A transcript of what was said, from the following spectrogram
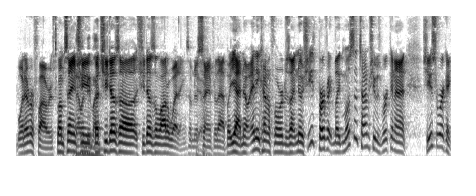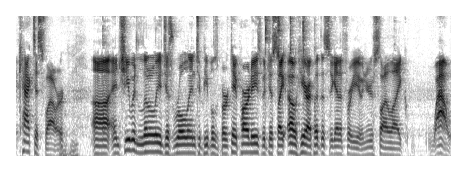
whatever flowers. But I'm saying That would she, be but she does a she does a lot of weddings. I'm just Yeah. saying for that. But yeah, no, any kind of floral design. No, she's perfect. Like most of the time, she was working at she used to work at Cactus Flower. Mm-hmm. Uh, and she would literally just roll into people's birthday parties with just like, oh, here, I put this together for you. And you're just like, wow.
